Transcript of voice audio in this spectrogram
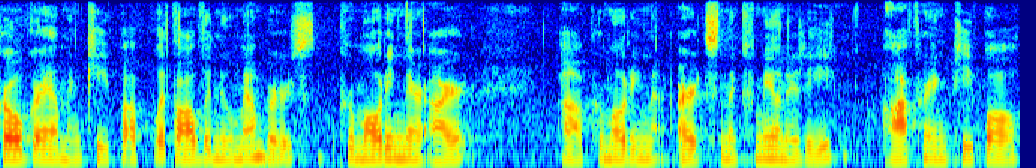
program and keep up with all the new members, promoting their art, uh, promoting the arts in the community, offering people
